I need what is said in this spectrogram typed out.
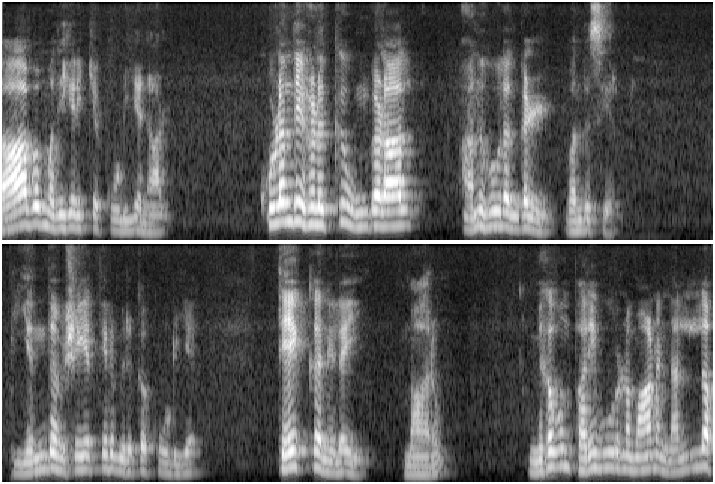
லாபம் அதிகரிக்கக்கூடிய நாள். குழந்தைகளுக்கு உங்களால் அனுகூலங்கள் வந்து சேரும். எந்த விஷயத்திலும் இருக்கக்கூடிய தேக்க நிலை மாறும். மிகவும் பரிபூர்ணமான நல்ல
